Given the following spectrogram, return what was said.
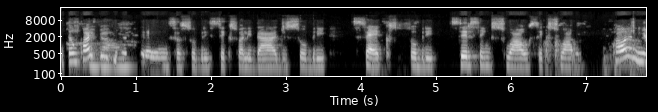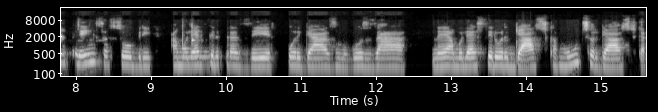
Então, quais Legal. são as minhas crenças sobre sexualidade, sobre sexo, sobre ser sensual, sexual? Qual é a minha crença sobre a mulher ter prazer, orgasmo, gozar, né? A mulher ser orgástica, multiorgástica. O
